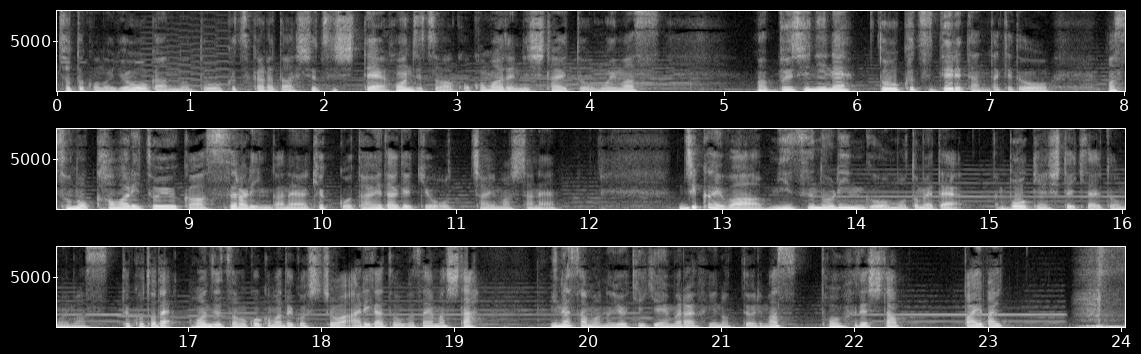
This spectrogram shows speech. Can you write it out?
ちょっとこの溶岩の洞窟から脱出して本日はここまでにしたいと思います。まあ無事にね、洞窟出れたんだけど、まあその代わりというか、スラリンがね、結構大打撃を負っちゃいましたね。次回は水のリングを求めて冒険していきたいと思います。ってことで、本日もここまでご視聴ありがとうございました。皆様の良きゲームライフに乗っております。豆腐でした。バイバイ。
